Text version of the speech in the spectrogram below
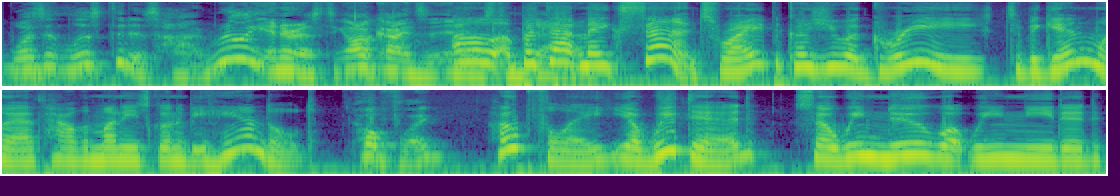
wasn't listed as high. Really interesting. All kinds of interesting. Oh, but that makes sense, right? Because you agree to begin with how the money's going to be handled. hopefully. Hopefully, yeah, we did. So we knew what we needed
